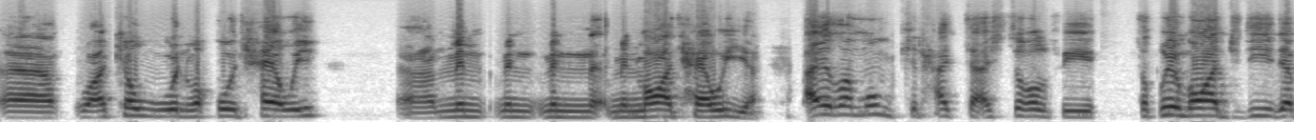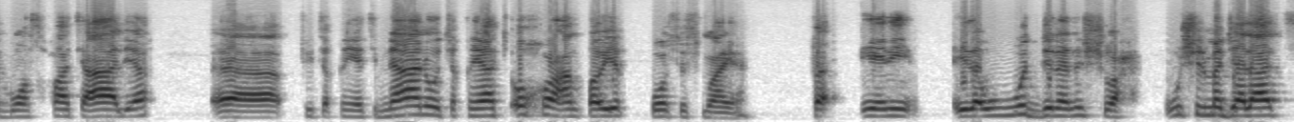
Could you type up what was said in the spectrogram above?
آه، وأكون وقود حيوي. من من من من مواد حيوية. أيضا ممكن حتى أشتغل في تطوير مواد جديدة بمواصفات عالية آه، في تقنيه النانو وتقنيات أخرى عن طريق process معين. فيعني إذا ودنا نشرح وش المجالات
